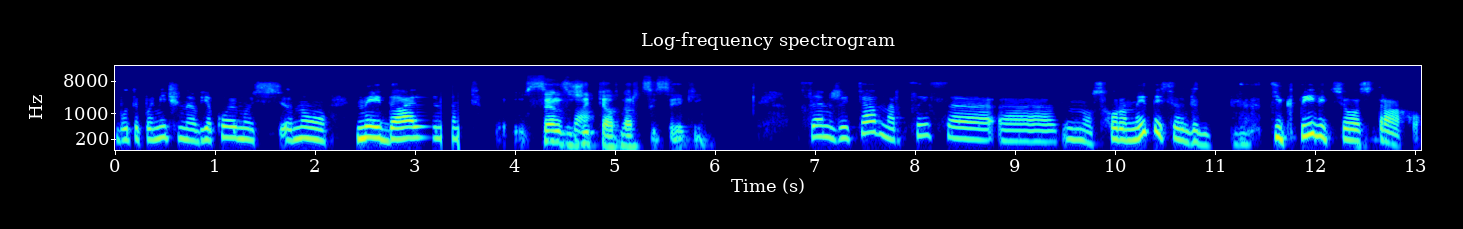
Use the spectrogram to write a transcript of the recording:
бути поміченим в якомусь ну неідеальному Сенс Так. життя в нарциса який? сенс життя в нарциса е, ну, схоронитися, втікти від цього страху.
